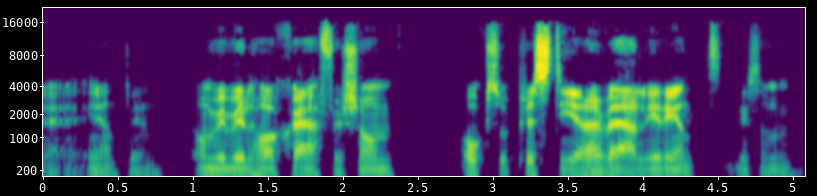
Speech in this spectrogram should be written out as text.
eh, egentligen. Om vi vill ha chefer som också presterar väl i rent liksom,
